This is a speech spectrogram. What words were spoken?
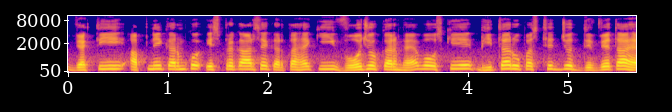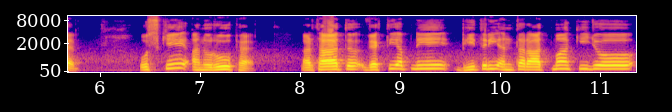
व्यक्ति अपने कर्म को इस प्रकार से करता है कि वो जो कर्म है, वो उसके भीतर उपस्थित जो दिव्यता है, उसके अनुरूप है। अर्थात व्यक्ति अपने भीतरी अंतरात्मा की जो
